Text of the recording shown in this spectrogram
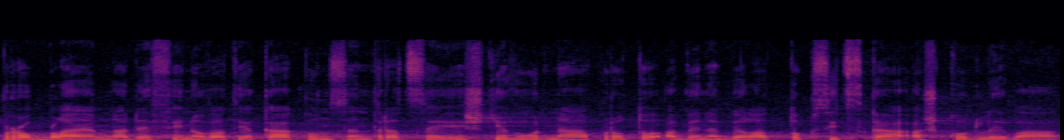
problém nadefinovat, jaká koncentrace je ještě vhodná pro to, aby nebyla toxická a škodlivá.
